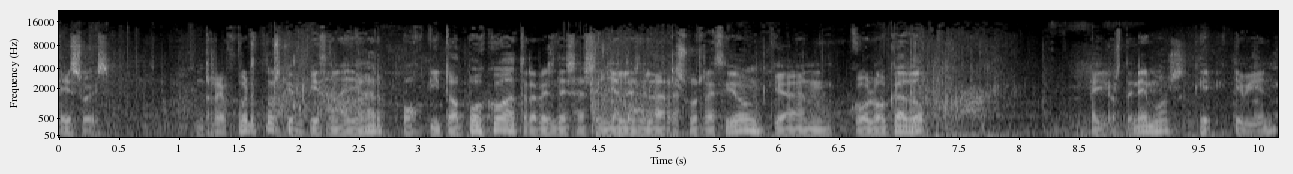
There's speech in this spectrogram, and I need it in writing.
Eso es. Refuerzos que empiezan a llegar poquito a poco a través de esas señales de la resurrección que han colocado Ahí los tenemos. Qué, bien.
